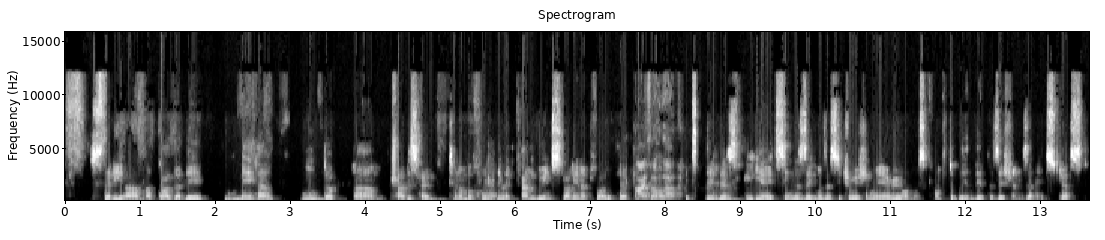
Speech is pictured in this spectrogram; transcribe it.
steady, um, I thought that they may have moved up um, Travis Head to number four and let Cam Green slot in at five, but I thought that. it seemed as yeah, it seemed as it was a situation where everyone was comfortable in their positions, and it's just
